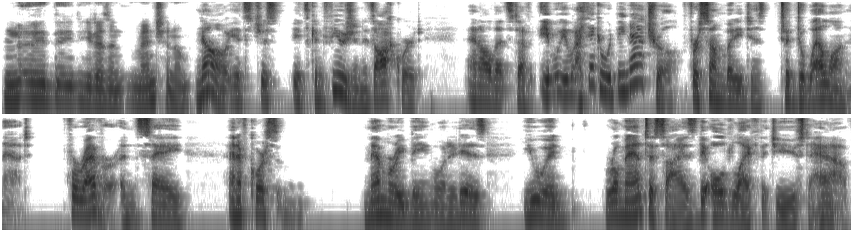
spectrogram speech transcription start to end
No, he doesn't mention them. No, it's just, it's confusion. It's awkward and all that stuff. It, it, I think it would be natural for somebody to, to dwell on that forever and say, and of course, memory being what it is, you would romanticize the old life that you used to have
